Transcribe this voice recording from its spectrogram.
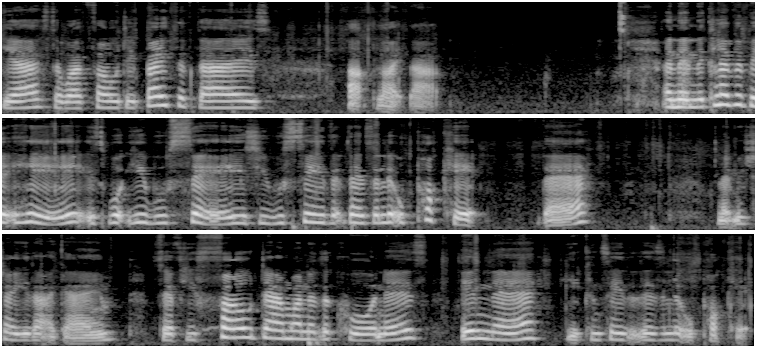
yeah so I folded both of those up like that. And then the clever bit here is what you will see is you will see that there's a little pocket there. Let me show you that again. So if you fold down one of the corners in there you can see that there's a little pocket.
